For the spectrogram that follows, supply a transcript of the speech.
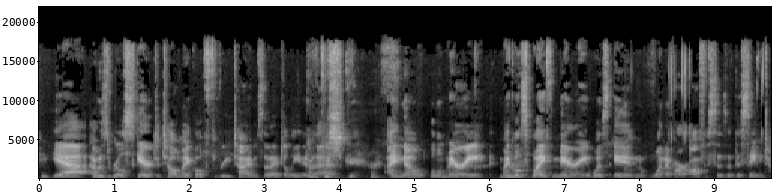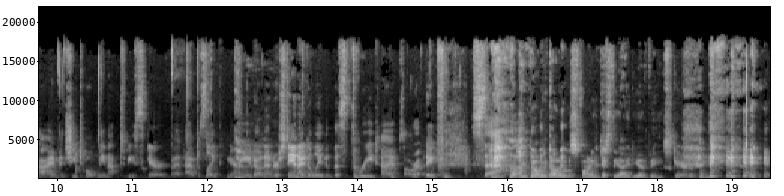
Yeah, I was real scared to tell Michael three times that I deleted Don't be that. scared. I know. Well, Mary, Michael's wife, Mary, was in one of our offices at the same time, and she told me not to be scared. But I was like, Mary, you don't understand. I deleted this three times already. So She probably thought it was funny, just the idea of being scared of me.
